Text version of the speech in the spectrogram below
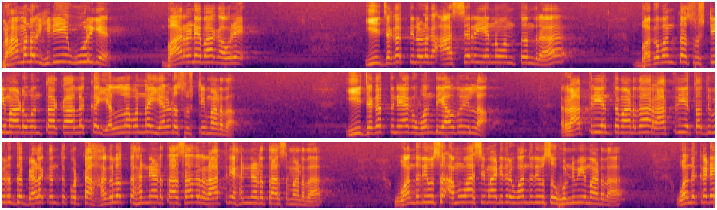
ಬ್ರಾಹ್ಮಣರು ಇಡೀ ಊರಿಗೆ, ಬಾರನೇ ಭಾಗ ಅವರೇ. ಈ ಜಗತ್ತಿನೊಳಗೆ ಆಶ್ಚರ್ಯ ಏನು ಅಂತಂದ್ರೆ ಭಗವಂತ ಸೃಷ್ಟಿ ಮಾಡುವಂಥ ಕಾಲಕ್ಕೆ ಎಲ್ಲವನ್ನ ಎರಡು ಸೃಷ್ಟಿ ಮಾಡ್ದ. ಈ ಜಗತ್ತಿನ್ಯಾಗ ಒಂದು ಯಾವುದೂ ಇಲ್ಲ. ರಾತ್ರಿ ಅಂತ ಮಾಡ್ದ, ರಾತ್ರಿಯ ತದ್ ವಿರುದ್ಧ ಬೆಳಕಂತ ಕೊಟ್ಟ ಹಗಲೊತ್ತು ಹನ್ನೆರಡು ತಾಸಾದ್ರೆ ರಾತ್ರಿ ಹನ್ನೆರಡು ತಾಸು ಮಾಡ್ದ. ಒಂದು ದಿವಸ ಅಮಾವಾಸ್ಯೆ ಮಾಡಿದರೆ ಒಂದು ದಿವಸ ಹುಣ್ಣಿಮೆ ಮಾಡ್ದ. ಒಂದು ಕಡೆ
